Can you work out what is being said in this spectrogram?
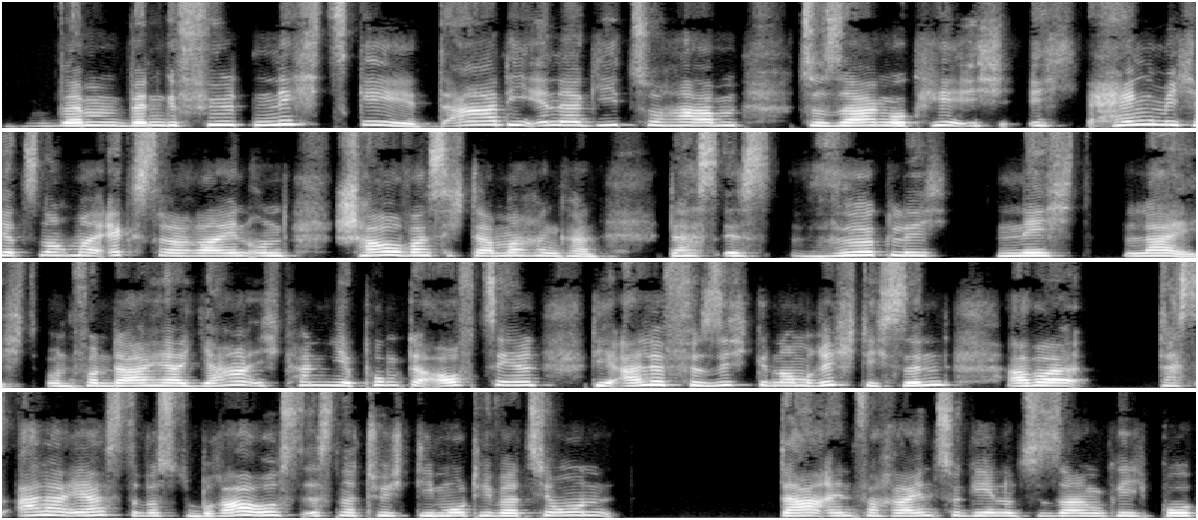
wenn, wenn gefühlt nichts geht, da die Energie zu haben, zu sagen, okay, ich, ich hänge mich jetzt noch mal extra rein und schau, was ich da machen kann. Das ist wirklich nicht leicht. Und von daher, ja, ich kann hier Punkte aufzählen, die alle für sich genommen richtig sind, aber das allererste, was du brauchst, ist natürlich die Motivation, da einfach reinzugehen und zu sagen, okay, ich pro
